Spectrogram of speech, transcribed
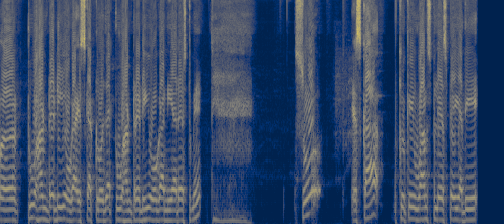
टू हंड्रेड ही होगा इसका क्लोजर टू हंड्रेड ही होगा नियरेस्ट में। सो so, इसका क्योंकि वंस प्लेस पे यदि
